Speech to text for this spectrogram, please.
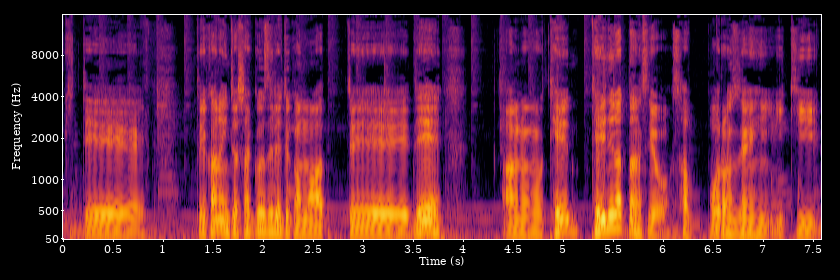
起きて、で、かなり土砂崩れとかもあって、で、あの、停電だったんですよ。札幌全域。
